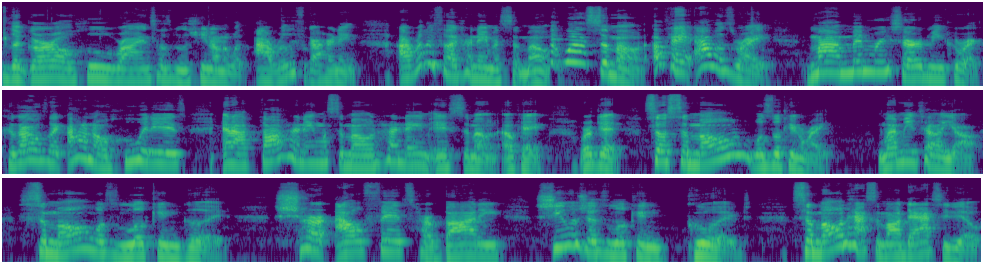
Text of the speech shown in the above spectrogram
the girl who Ryan's husband was cheating on with. I really forgot her name. I really feel like her name is Simone. It was Simone. Okay, I was right. My memory served me correct because I was like, I don't know who it is, and I thought her name was Simone. Her name is Simone. Okay, we're good. So Simone was looking right. Let me tell y'all, Simone was looking good. Her outfits, her body, she was just looking good. Simone has some audacity though.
